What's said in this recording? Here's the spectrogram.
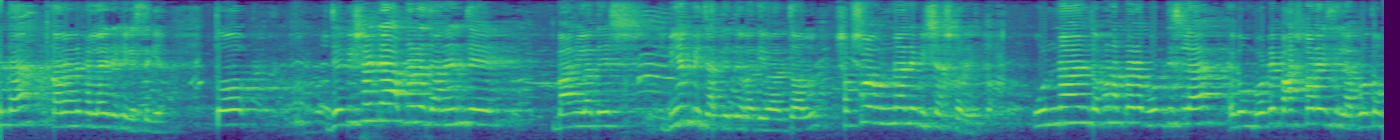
নেতা তারা ফেলাই রেখে গেছে গিয়া। তো যে বিষয়টা আপনারা জানেন যে বাংলাদেশ বিএনপি জাতীয়তাবাদী দল সবসময় উন্নয়নে বিশ্বাস করে। উন্নয়ন যখন আপনারা ভোট দিছিলা এবং ভোটে পাশ করাইছিলা প্রথম,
